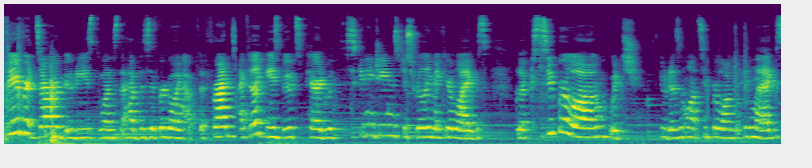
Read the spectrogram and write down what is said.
favorite Zara booties, the ones that have the zipper going up the front. I feel like these boots paired with skinny jeans just really make your legs look super long, which who doesn't want super long looking legs?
